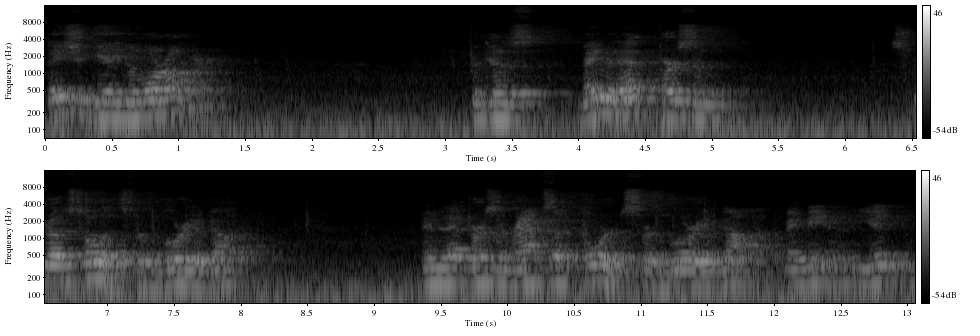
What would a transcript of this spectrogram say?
they should get even more honor. Because maybe that person scrubs toilets for the glory of God. Maybe that person wraps up cords for the glory of God. Maybe you,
